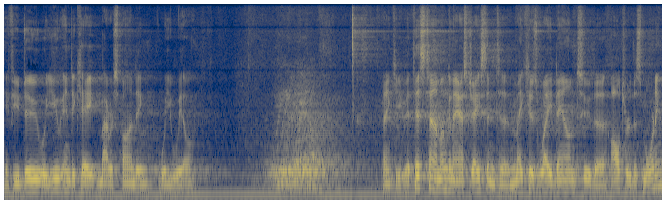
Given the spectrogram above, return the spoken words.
If you do, will you indicate by responding, We will? We will. Thank you. At this time, I'm going to ask Jason to make his way down to the altar this morning.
